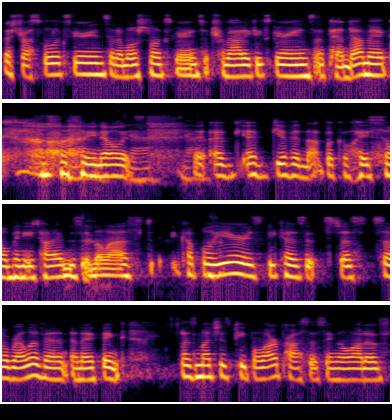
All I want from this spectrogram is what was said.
a stressful experience, an emotional experience, a traumatic experience, a pandemic. you know, it's yeah, yeah. I've I've given that book away so many times in the last couple of uh-huh. years because it's just so relevant. And I think as much as people are processing a lot of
